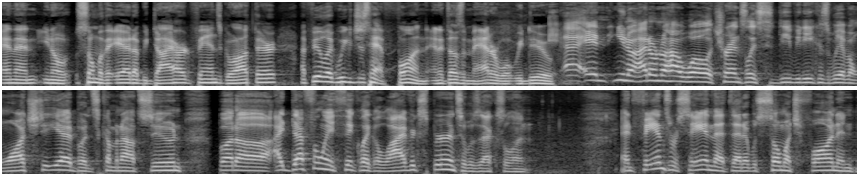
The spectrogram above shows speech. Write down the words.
and then you know some of the AIW diehard fans go out there. I feel like we just have fun, and it doesn't matter what we do. Uh, and you know, I don't know how well it translates to DVD because we haven't watched it yet, but it's coming out soon. But uh, I definitely think like a live experience, it was excellent. And fans were saying that that it was so much fun, and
